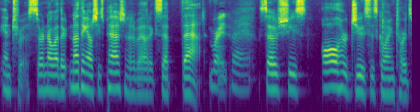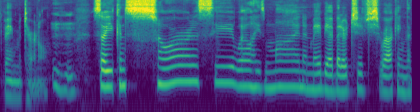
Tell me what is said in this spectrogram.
interests or no other nothing else she's passionate about except that. right. right. So she's all her juice is going towards being maternal. Mm-hmm. So you can sort of see, well, he's mine, and maybe I better. She's rocking the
